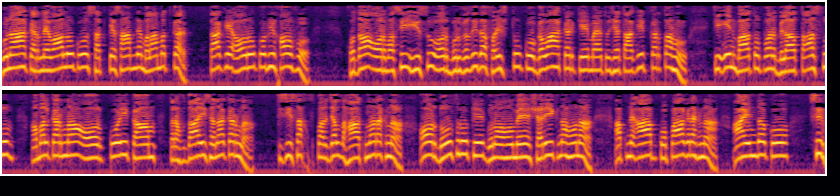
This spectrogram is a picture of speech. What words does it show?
گناہ کرنے والوں کو سب کے سامنے ملامت کر تاکہ اوروں کو بھی خوف ہو۔ خدا اور مسیح یسو اور برگزیدہ فرشتوں کو گواہ کر کے میں تجھے تاکید کرتا ہوں کہ ان باتوں پر بلا تعصب عمل کرنا اور کوئی کام طرفداری سے نہ کرنا۔ کسی شخص پر جلد ہاتھ نہ رکھنا اور دوسروں کے گناہوں میں شریک نہ ہونا۔ اپنے آپ کو پاک رکھنا۔ آئندہ کو صرف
